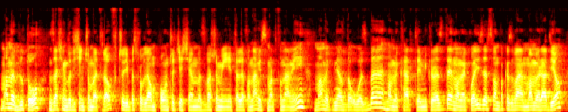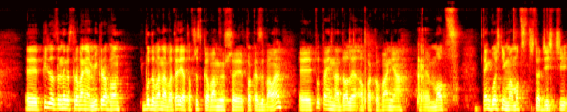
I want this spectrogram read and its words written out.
Mamy Bluetooth, zasięg do 10 metrów, czyli bez problemu połączycie się z waszymi telefonami, smartfonami. Mamy gniazdo USB, mamy karty microSD, mamy equalizer, co wam pokazywałem, mamy radio, y, pilot zdalnego sterowania, mikrofon i budowana bateria, to wszystko wam już y, pokazywałem. Y, Tutaj na dole opakowania moc. Ten głośnik ma moc 40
